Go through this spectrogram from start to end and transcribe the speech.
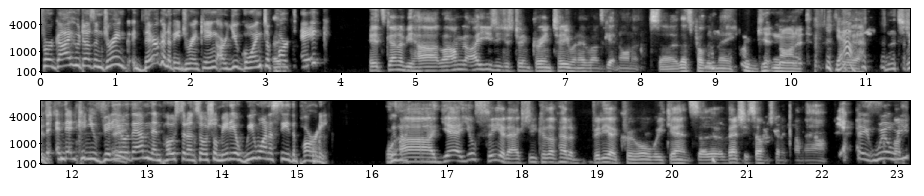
For a guy who doesn't drink, they're going to be drinking. Are you going to partake? It's going to be hard. Well, I'm, i usually just drink green tea when everyone's getting on it, so that's probably me. I'm getting on it. Yeah, yeah. Just, and then can you video hey. them, then post it on social media? We want to see the party. Well, uh, yeah, you'll see it actually because I've had a video crew all weekend, so eventually something's going to come out. Hey, Will, were you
